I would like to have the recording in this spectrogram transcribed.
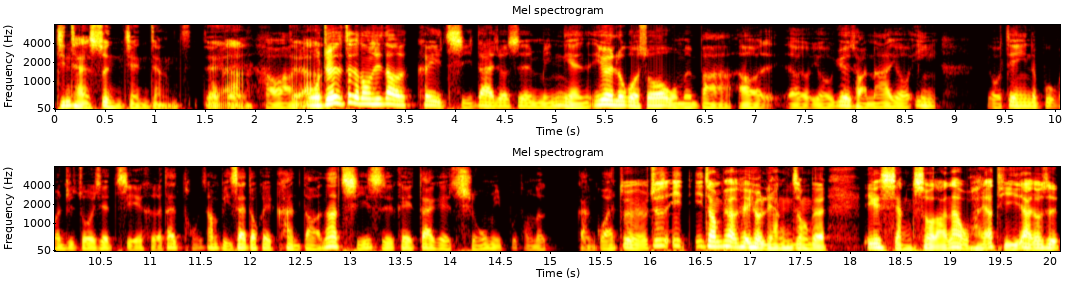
精彩的瞬间，这样子。对啊，好啊，我觉得这个东西倒可以期待，就是明年，因为如果说我们把呃呃有乐团啊，有音有电音的部分去做一些结合，在同一场比赛都可以看到，那其实可以带给球迷不同的。感官对，就是一一张票可以有两种的一个享受啦。那我还要提一下，就是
